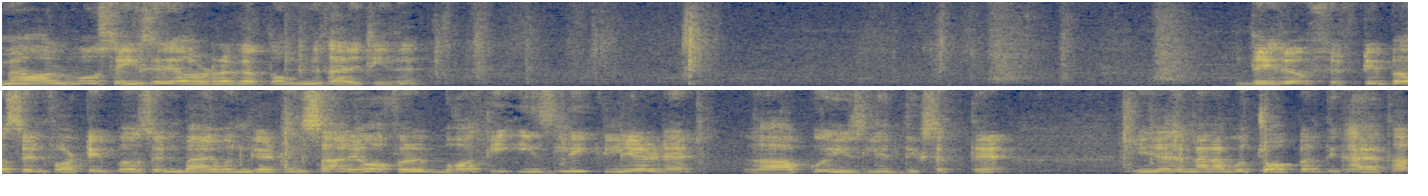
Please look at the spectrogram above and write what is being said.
मैं ऑलमोस्ट यहीं से ऑर्डर करता हूँ अपनी सारी चीज़ें। देख रहे हो fifty percent forty percent buy one get one सारे ऑफ़र बहुत ही ईजिली क्लियर है, आपको ईजिली दिख सकते हैं। ये जैसे मैंने आपको चॉपर दिखाया था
